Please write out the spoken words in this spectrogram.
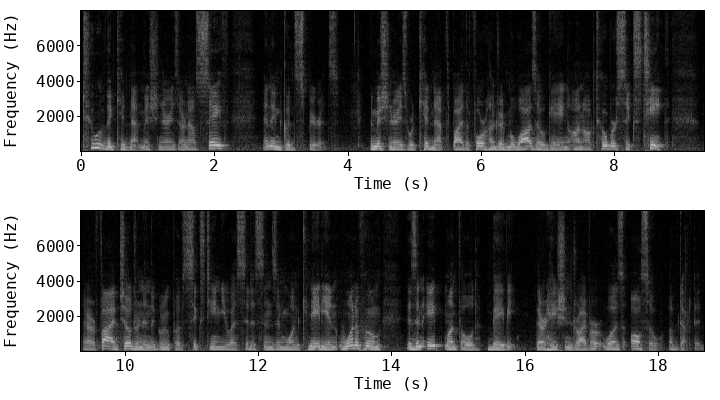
two of the kidnapped missionaries are now safe and in good spirits. The missionaries were kidnapped by the 400 Mawozo gang on October 16th. There are five children in the group of 16 U.S. citizens and one Canadian, one of whom is an eight month old baby. Their Haitian driver was also abducted.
